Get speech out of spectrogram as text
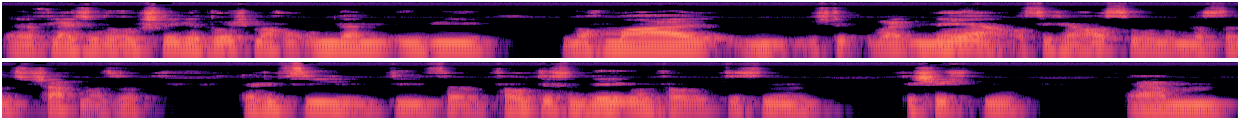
äh, vielleicht so Rückschläge durchmachen, um dann irgendwie nochmal ein Stück weit mehr aus sich herauszuholen, um das dann zu schaffen. Also da gibt's die, die verrücktesten Wege und verrücktesten Geschichten ähm,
